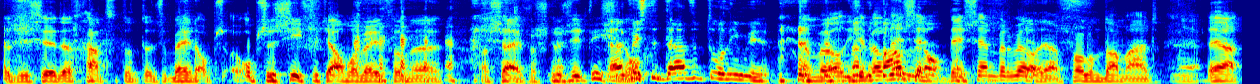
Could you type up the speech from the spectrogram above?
Dat, is, eh, dat, gaat, dat, dat is bijna obs- obsessief wat je allemaal weet van eh, cijfers. Dus dit wist je ik nog. wist de datum toch niet meer. Ja, wel, die wel, maand dece- december wel, ja, Volendam uit. Ja. Ja.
